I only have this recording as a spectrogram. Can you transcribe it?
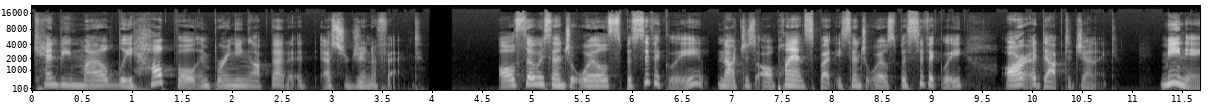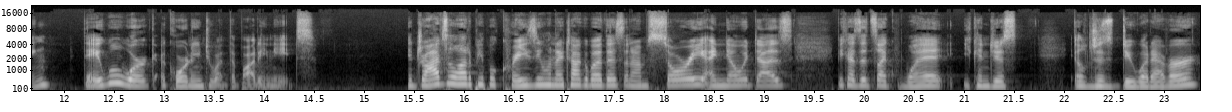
can be mildly helpful in bringing up that estrogen effect. Also, essential oils specifically, not just all plants, but essential oils specifically, are adaptogenic, meaning they will work according to what the body needs. It drives a lot of people crazy when I talk about this, and I'm sorry, I know it does, because it's like, what? You can just, it'll just do whatever.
